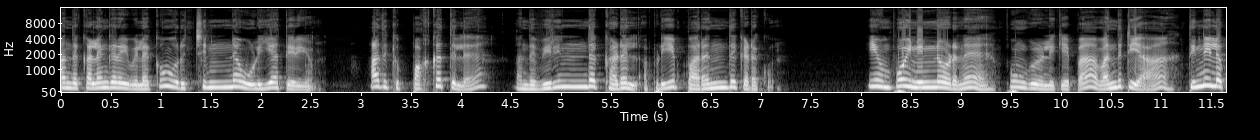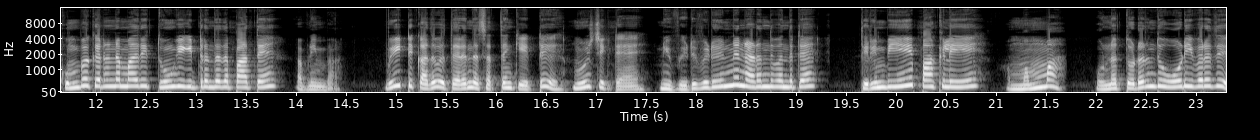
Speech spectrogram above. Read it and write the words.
அந்த கலங்கரை விளக்கம் ஒரு சின்ன ஒளியாக தெரியும். அதுக்கு பக்கத்தில் அந்த விரிந்த கடல் அப்படியே பறந்து கிடக்கும். இவன் போய் நின்ன உடனே பூங்குழலி கேட்பா வந்துட்டியா? திண்ணையில் கும்பகரண மாதிரி தூங்கிக்கிட்டு இருந்ததை பார்த்தேன் அப்படின்பா வீட்டு கதவு திறந்த சத்தம் கேட்டு முழிச்சுக்கிட்டேன். நீ விடுவிடுன்னு நடந்து வந்துட்ட. திரும்பியே பார்க்கலையே. அம்மம்மா உன்னை தொடர்ந்து ஓடி வருது.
